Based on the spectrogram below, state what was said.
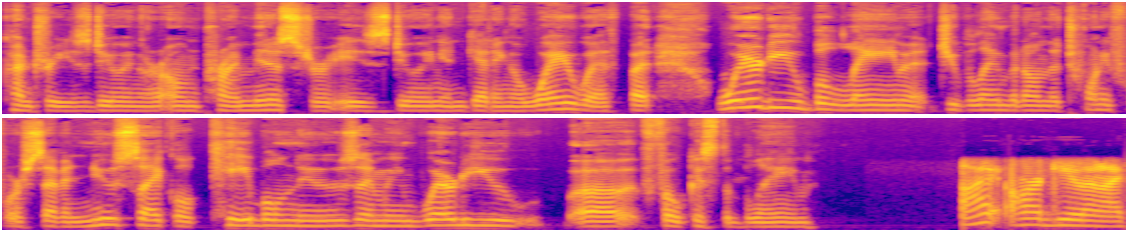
country is doing, our own prime minister is doing and getting away with. But where do you blame it? Do you blame it on the 24 7 news cycle, cable news? I mean, where do you uh, focus the blame? I argue, and I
